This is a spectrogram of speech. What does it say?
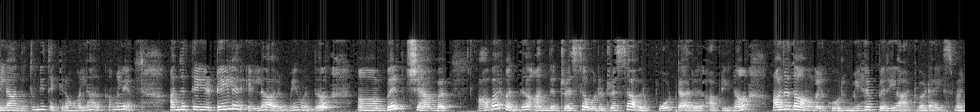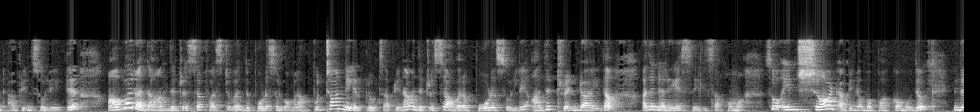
எல்லா அந்த துணி தைக்கிறவங்க எல்லாம் இருக்காங்க இல்லையா? அந்த டெய்லர் எல்லாருமே வந்து பெட் சேம்பர் அவர் வந்து அந்த ட்ரெஸ்ஸை ஒரு ட்ரெஸ்ஸை அவர் போட்டாரு அப்படின்னா அதுதான் அவங்களுக்கு ஒரு மிகப்பெரிய அட்வர்டைஸ்மெண்ட் அப்படின்னு சொல்லிட்டு அவரை தான் அந்த ட்ரெஸ்ஸை ஃபர்ஸ்ட் வந்து போட சொல்லுவாங்களாம். புட்டான் டேயர் க்ளோத்ஸ் அப்படின்னா அந்த ட்ரெஸ்ஸை அவரை போட சொல்லி அது ட்ரெண்ட் ஆகி தான் அது நிறைய சேல்ஸ் ஆகுமா ஸோ இன் ஷார்ட் அப்படின்னு நம்ம பார்க்கும்போது இந்த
